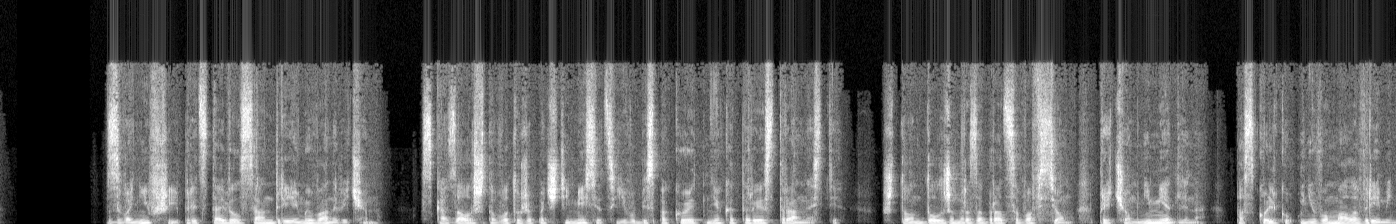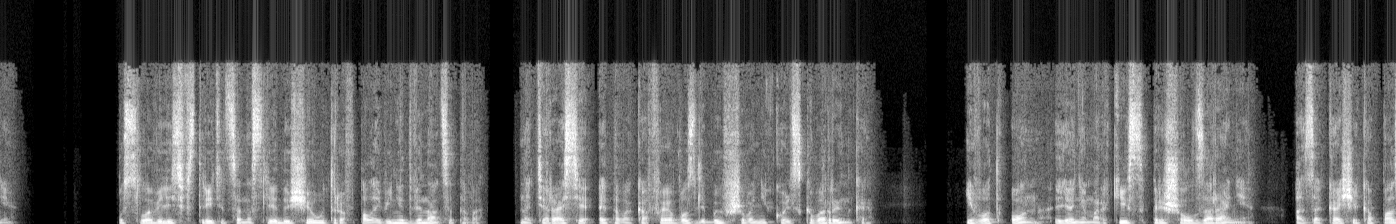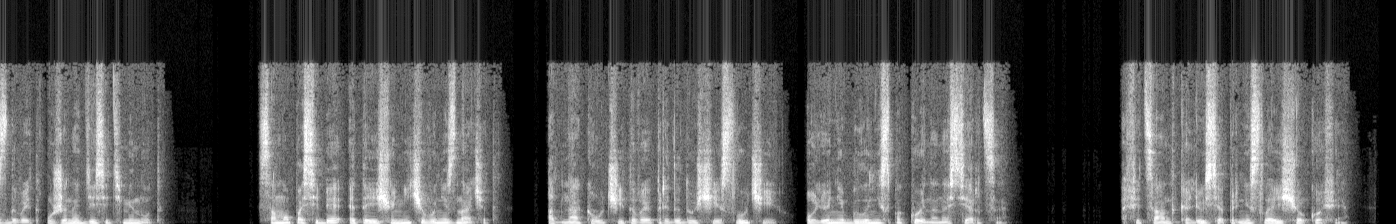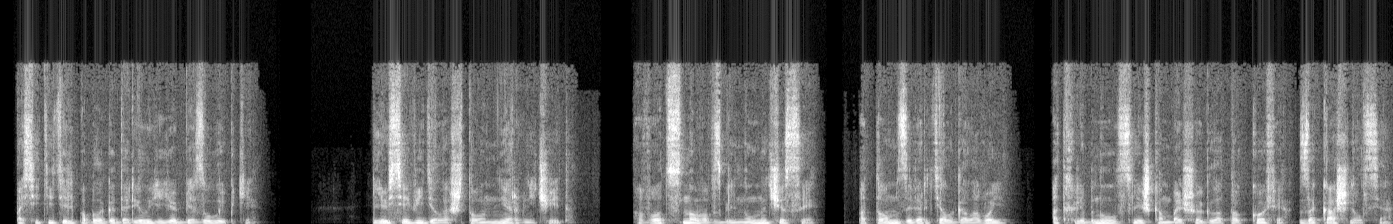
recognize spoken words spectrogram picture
Звонивший представился Андреем Ивановичем. Сказал, что вот уже почти месяц его беспокоят некоторые странности, что он должен разобраться во всем, причем немедленно, поскольку у него мало времени. Условились встретиться на следующее утро в половине двенадцатого на террасе этого кафе возле бывшего Никольского рынка. И вот он, Леня Маркиз, пришел заранее, а заказчик опаздывает уже на 10 минут. Само по себе это еще ничего не значит. Однако, учитывая предыдущие случаи, У Лени было неспокойно на сердце. Официантка Люся принесла еще кофе. Посетитель поблагодарил ее без улыбки. Люся видела, что он нервничает. Вот снова взглянул на часы, потом завертел головой, отхлебнул слишком большой глоток кофе, закашлялся.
